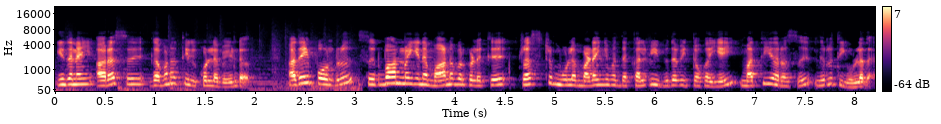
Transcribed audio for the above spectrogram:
இதனை அரசு கவனத்தில் கொள்ள வேண்டும். அதேபோன்று சிறுபான்மையின மாணவர்களுக்கு ட்ரஸ்ட் மூலம் வழங்கி வந்த கல்வி உதவித் தொகையை மத்திய அரசு நிறுத்தியுள்ளது.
